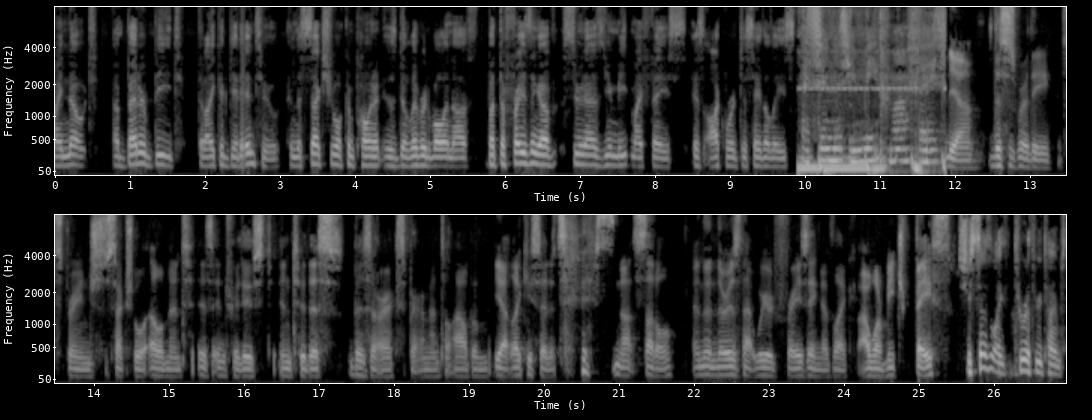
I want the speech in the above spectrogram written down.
My note, a better beat that I could get into, and the sexual component is delivered well enough, but the phrasing of soon as you meet my face is awkward to say the least. As soon as you meet my face. Yeah, this is where the strange sexual element is introduced into this bizarre experimental album. Yeah, like you said, it's it's not subtle. And then there is that weird phrasing of like, I want to meet your face. She says it like two or three times.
